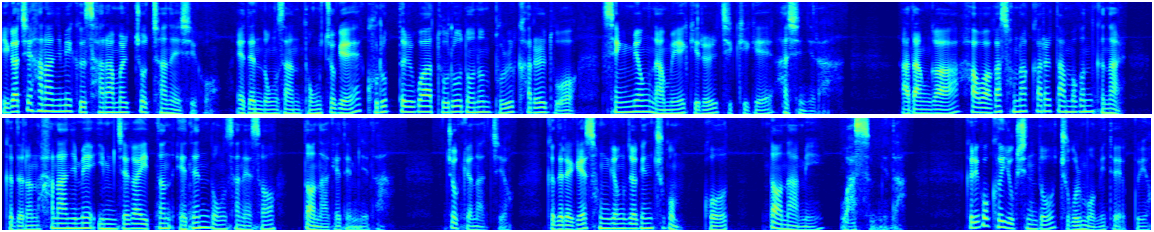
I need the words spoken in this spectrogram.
이같이 하나님이 그 사람을 쫓아내시고 에덴 동산 동쪽에 그룹들과 두루 도는 불칼을 두어 생명나무의 길을 지키게 하시니라. 아담과 하와가 선악과를 따먹은 그날 그들은 하나님의 임재가 있던 에덴 동산에서 떠나게 됩니다. 쫓겨났지요. 그들에게 성경적인 죽음, 곧 떠남이 왔습니다. 그리고 그 육신도 죽을 몸이 되었고요.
